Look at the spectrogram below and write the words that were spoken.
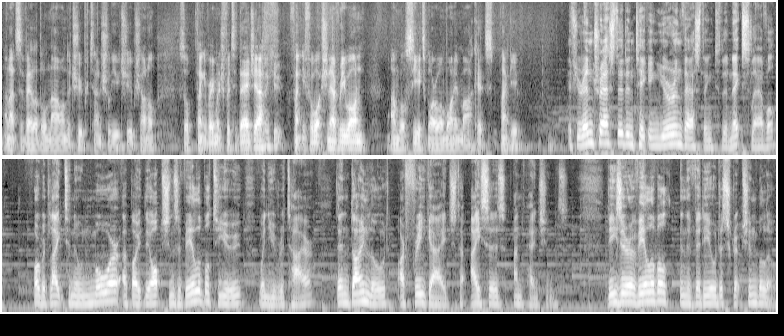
and that's available now on the True Potential YouTube channel. So thank you very much for today, Jeff. Thank you. Thank you for watching, everyone, and we'll see you tomorrow on Morning Markets. Thank you. If you're interested in taking your investing to the next level or would like to know more about the options available to you when you retire, then download our free guides to ISAs and pensions. These are available in the video description below.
